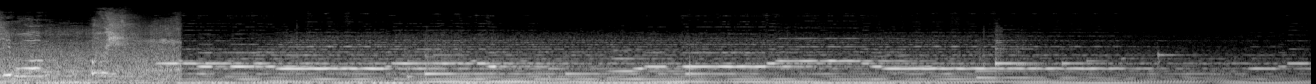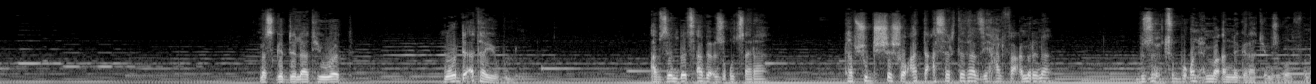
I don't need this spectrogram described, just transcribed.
أمي ترى أنا رحيمهم መስገድላት ህይወት መወዳእታ የብሉ ኣብ ዘንበ ጻብዕ ዝቝጸራ ካብ ሽዱሽተ ሸውዓተ ዓሰርተታት ዘይሓልፈ ዕምርና ብዙሕ ጽቡቕን ሕማቕን ነገራት እዮም ዝጐንፉና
